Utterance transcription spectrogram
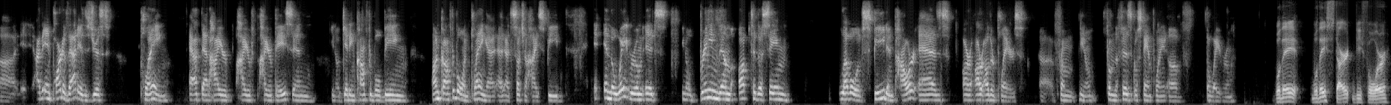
uh, and part of that is just playing at that higher higher higher pace, and you know getting comfortable being uncomfortable and playing at, at, at such a high speed. In the weight room, it's you know bringing them up to the same level of speed and power as our, our other players uh, from you know from the physical standpoint of the weight room. Will they will they start before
